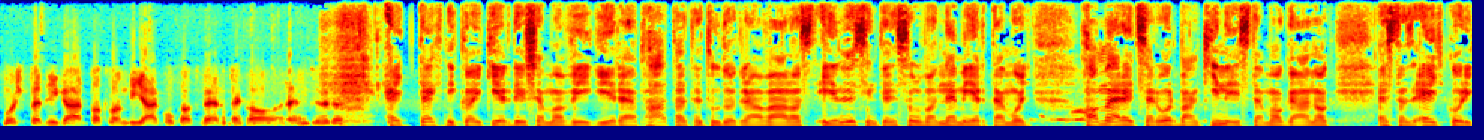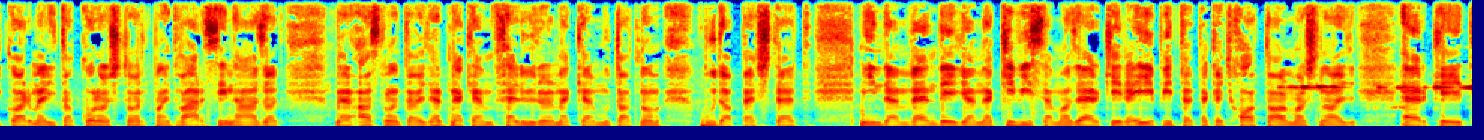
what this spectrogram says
most pedig ártatlan diákokat vertek a rendőrök. Egy technikai kérdésem a végére. Hát, ha te tudod rá a választ. Én őszintén szólva nem értem, hogy ha már egyszer Orbán kinézte magának ezt az egykori Karmelita Kolostort, majd Várszínházat, mert azt mondta, hogy hát nekem felülről meg kell mutatnom Budapestet, minden vendégemnek kiviszem az erkére, építettek egy hatalmas nagy erkét.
